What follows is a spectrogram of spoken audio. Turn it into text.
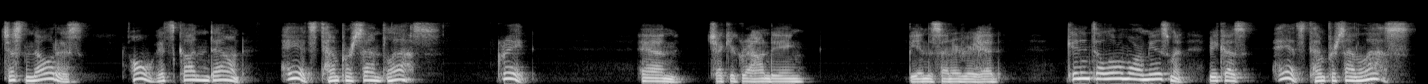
Just notice, oh, it's gotten down. Hey, it's 10% less. Great. And check your grounding, be in the center of your head. Get into a little more amusement because, hey, it's 10% less.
